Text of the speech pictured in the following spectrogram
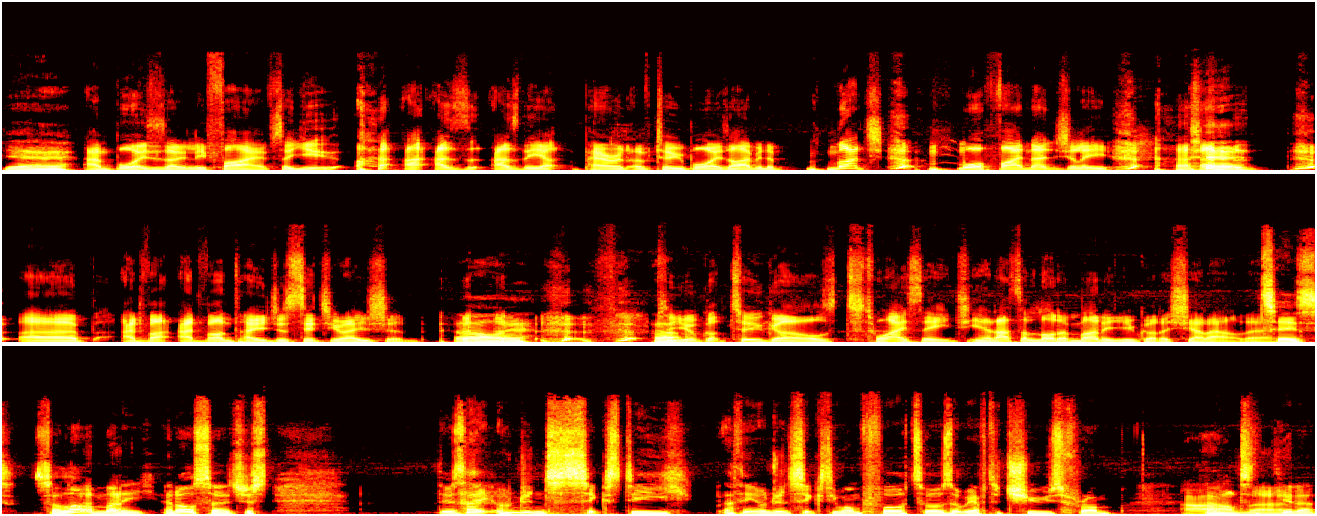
Yeah. and boys is only five. So you, as as the parent of two boys, I'm in a much more financially uh, uh, adva- advantageous situation. Oh, yeah. So you've got two girls, twice each. Yeah, that's a lot of money you've got to shell out there. It is. It's a lot of money. And also, it's just, there's like 160, I think 161 photos that we have to choose from. Oh, and, man. you know,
